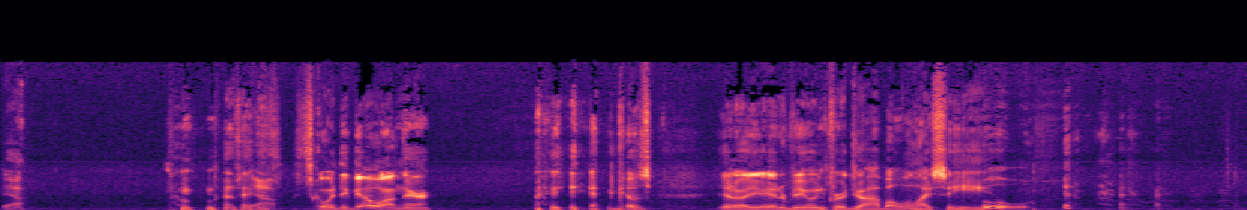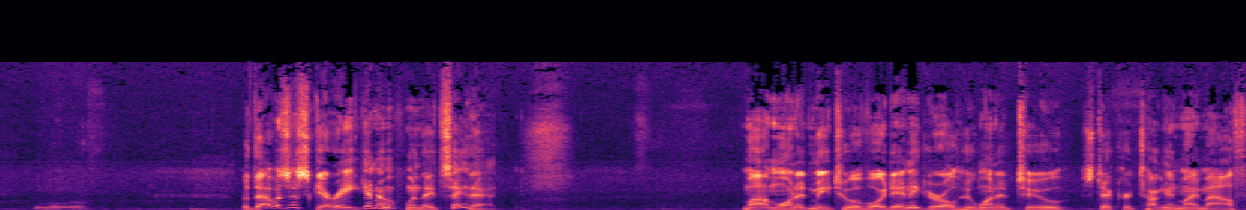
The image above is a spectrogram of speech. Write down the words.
Yeah. It's- Yeah. It's going to go on there. he goes, you know, you're interviewing for a job. Oh, well, I see. Ooh. But that was a scary, you know, when they'd say that. Mom wanted me to avoid any girl who wanted to stick her tongue in my mouth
